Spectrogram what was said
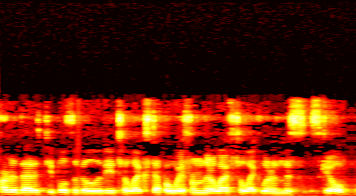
Part of that is people's ability to like step away from their life to like learn this skill.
